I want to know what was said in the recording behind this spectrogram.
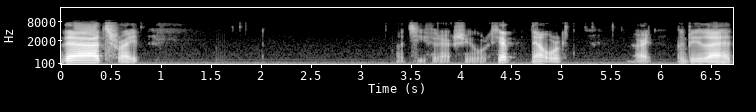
That's right. Let's see if it actually works. Yep, now it worked. All right, because I had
